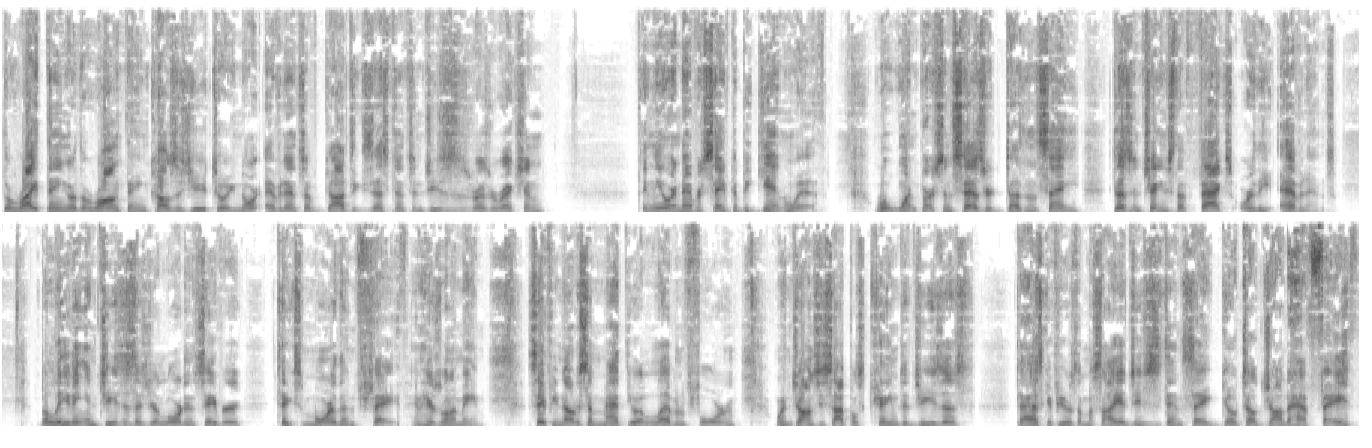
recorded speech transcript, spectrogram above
the right thing or the wrong thing causes you to ignore evidence of God's existence and Jesus' resurrection, then you were never saved to begin with. What one person says or doesn't say doesn't change the facts or the evidence. Believing in Jesus as your Lord and Savior takes more than faith. And here's what I mean. Say, if you notice in Matthew 11, 4, when John's disciples came to Jesus to ask if he was the Messiah, Jesus didn't say, go tell John to have faith.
